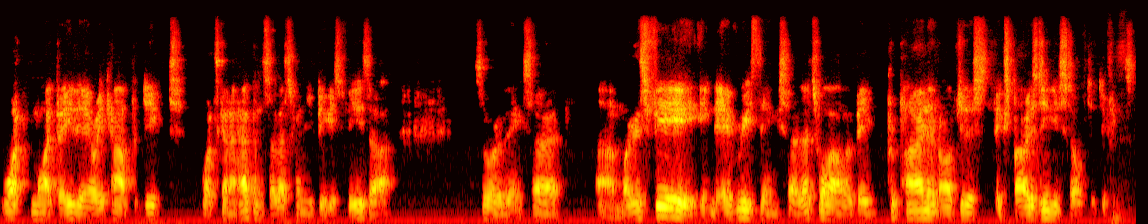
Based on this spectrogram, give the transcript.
what might be there or you can't predict what's going to happen. So that's when your biggest fears are, sort of thing. So um, like there's fear in everything. So that's why I'm a big proponent of just exposing yourself to different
